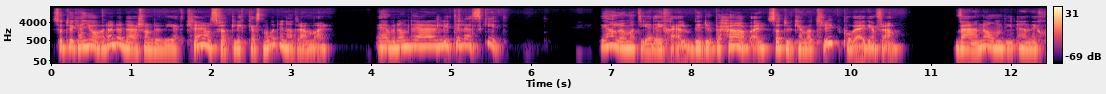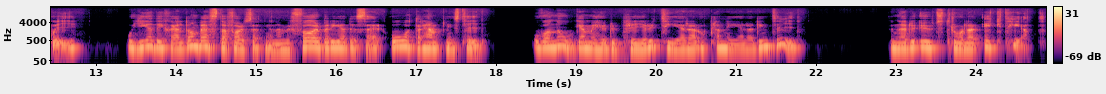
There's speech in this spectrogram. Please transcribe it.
så att du kan göra det där som du vet krävs för att lyckas nå dina drömmar. Även om det är lite läskigt. Det handlar om att ge dig själv det du behöver så att du kan vara trygg på vägen fram. Värna om din energi och ge dig själv de bästa förutsättningarna med förberedelser, återhämtningstid och var noga med hur du prioriterar och planerar din tid. För när du utstrålar äkthet,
